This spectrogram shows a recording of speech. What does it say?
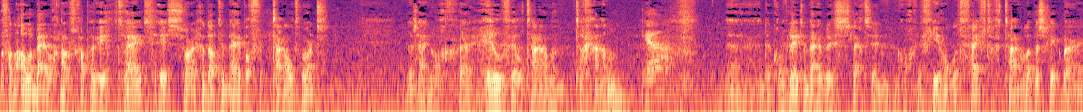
van alle Bijbelgenootschappen wereldwijd, is zorgen dat de Bijbel vertaald wordt. Er zijn nog uh, heel veel talen te gaan. Ja. Uh, de complete Bijbel is slechts in ongeveer 450 talen beschikbaar.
